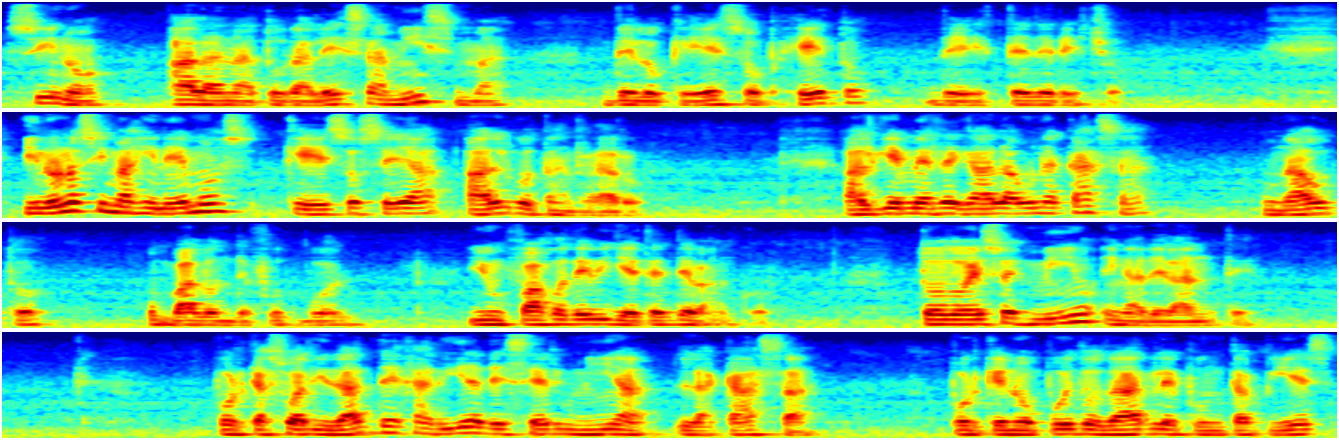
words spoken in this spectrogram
sino a la naturaleza misma de lo que es objeto de este derecho. Y no nos imaginemos que eso sea algo tan raro. Alguien me regala una casa, un auto, un balón de fútbol, y un fajo de billetes de banco. Todo eso es mío en adelante. Por casualidad dejaría de ser mía la casa porque no puedo darle puntapiés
